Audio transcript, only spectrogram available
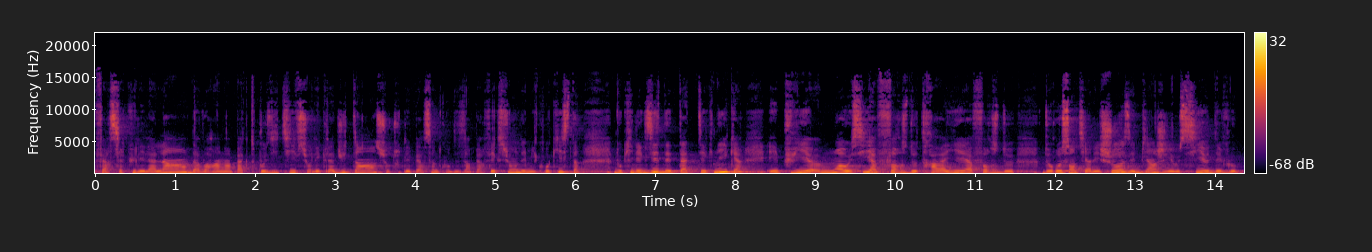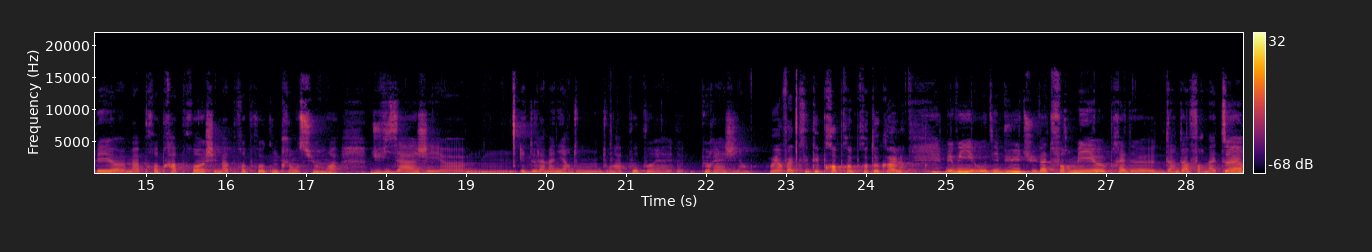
faire circuler la lymphe, d'avoir un impact positif sur l'éclat du teint, sur toutes les personnes qui ont des imperfections, des microquistes. Donc il existe des tas de techniques, et puis moi aussi, à force de travailler, à force de, ressentir les choses, et eh bien j'ai aussi développé ma propre approche et ma propre compréhension du visage et, de la manière dont, dont la peut, réagir. Oui, en fait, c'est tes propres protocoles. Mais oui, au début, tu vas te former auprès d'un formateur.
